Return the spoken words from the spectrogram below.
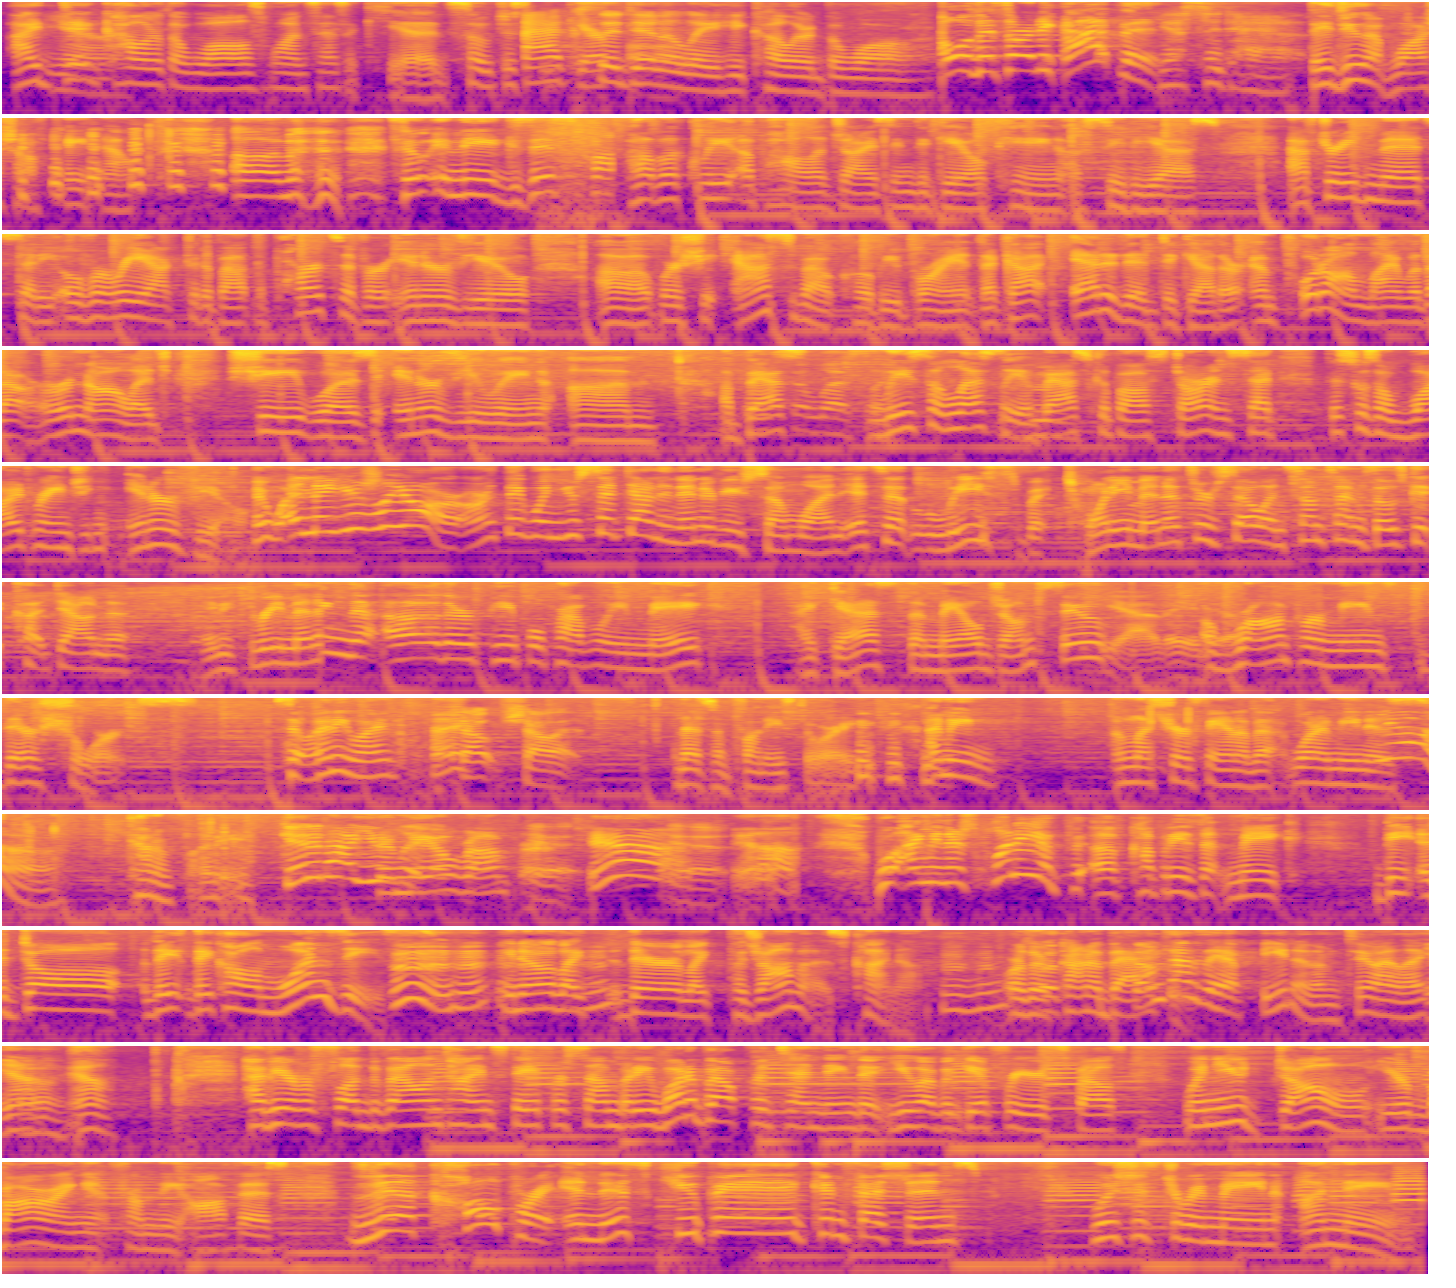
I Yeah. did color the walls once as a kid, so just. Accidentally, he colored the wall. Oh, this already happened. Yes, it has. They do have wash-off paint now. um, so in the exist publicly apologizing to Gayle King of CBS after he admits that he overreacted about the parts of her interview uh, where she asked about Kobe Bryant that got edited together and put online without her knowledge. She was interviewing um, a Lisa Leslie. Lisa Leslie, a basketball star, and said this was a wide-ranging interview. And and they usually are, aren't they? When you sit down and interview someone, it's at least what, 20 minutes or so, and sometimes those get cut down to maybe three minutes. that other people probably make, I guess, the male jumpsuit. Yeah, they do. A romper means they're shorts. So anyway, hey, Show, show it. that's a funny story. I mean, unless you're a fan of it, what I mean is Yeah. Kind of funny. Get it how you The live. male romper. It. Yeah, Yeah. yeah. Well, I mean, there's plenty of, of companies that make the adult, they, they call them onesies. Mm-hmm, you mm-hmm, know, like mm-hmm. they're like pajamas, kind of. Mm-hmm. Or they're kind of baggy. Sometimes they have feet in them too. I like Yeah, those. yeah. Have you ever flood the Valentine's Day for somebody? What about pretending that you have a gift for your spouse when you don't? You're borrowing it from the office. The culprit in this Cupid Confessions wishes to remain unnamed.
